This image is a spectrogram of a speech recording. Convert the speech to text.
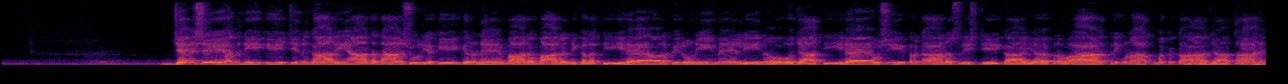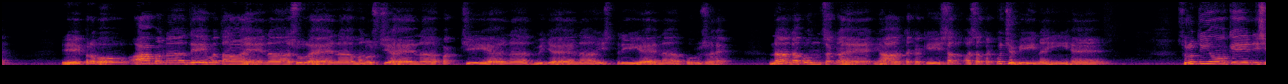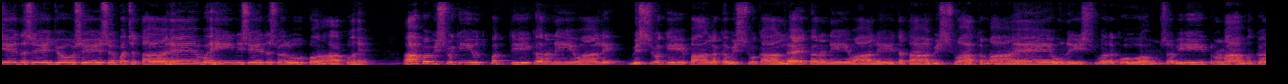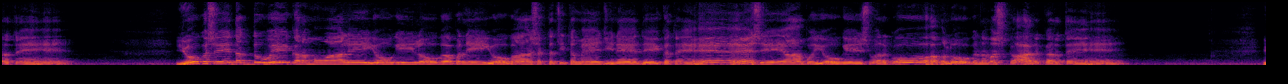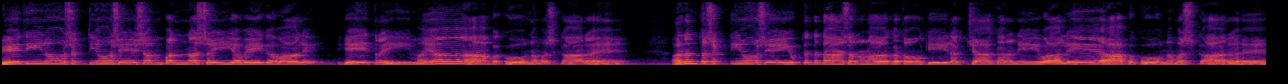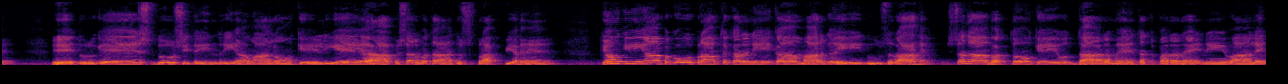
जैसे अग्नि की चिनगारियाँ तथा सूर्य की किरणें बार बार निकलती है और फिर उन्हीं में लीन हो जाती है, उसी प्रकार सृष्टि का यह प्रवाह त्रिगुणात्मक कहा जाता है। हे प्रभो आप न देवता है न, असुर है न, मनुष्य है न, पक्षी है न, द्विज है न, स्त्री है न, पुरुष है, न नपुंसक है, यहाँ तक कि सत असत कुछ भी नहीं है। श्रुतियों के निषेध से जो शेष बचता है, वही निषेध स्वरूप आप है। आप विश्व की उत्पत्ति करने वाले, विश्व के पालक, विश्व का लय करने वाले तथा विश्वात्मा है, उन ईश्वर को हम सभी प्रणाम करते हैं। योग से दग्ध हुए कर्म वाले योगी लोग अपने योगाशक्त चित में जिन्हें देखते हैं, ऐसे आप योगेश्वर को हम लोग नमस्कार करते हैं। हे तीनों शक्तियों से संपन्न शय्य वेग वाले, हे त्रयीमय आपको नमस्कार है। अनंत शक्तियों से युक्त तथा शरणागतों की रक्षा करने वाले आपको नमस्कार है। हे दुर्गेश, दूषित इंद्रिया वालों के लिए आप सर्वथा दुष्प्राप्य है। क्योंकि आपको प्राप्त करने का मार्ग ही दूसरा है। सदा भक्तों के उद्धार में तत्पर रहने वाले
